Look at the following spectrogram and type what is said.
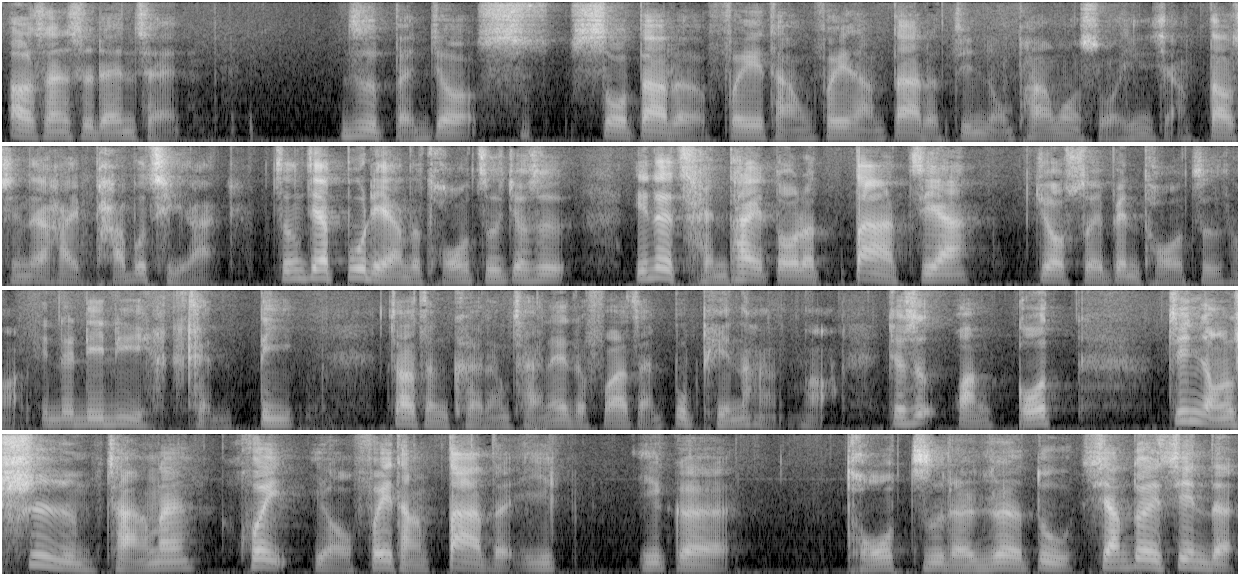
二三十年前。日本就受受到了非常非常大的金融泡沫所影响，到现在还爬不起来。增加不良的投资，就是因为钱太多了，大家就随便投资哈，因为利率很低，造成可能产业的发展不平衡哈，就是往国金融市场呢会有非常大的一一个投资的热度，相对性的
